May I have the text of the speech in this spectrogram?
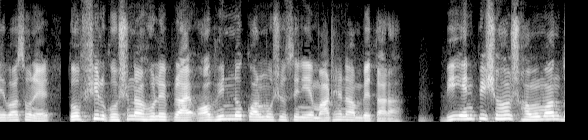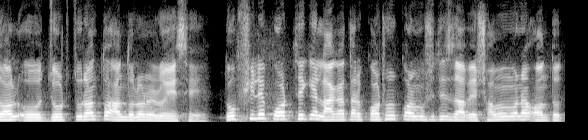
নির্বাচনের তফসিল ঘোষণা হলে প্রায় অভিন্ন কর্মসূচি নিয়ে মাঠে নামবে তারা। বিএনপি সহ সমমান দল ও জোট চূড়ান্ত আন্দোলনে রয়েছে। তফসিলের পর থেকে লাগাতার কঠোর কর্মসূচি যাবে সমমনা অন্তত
